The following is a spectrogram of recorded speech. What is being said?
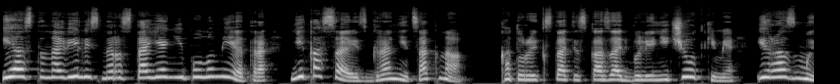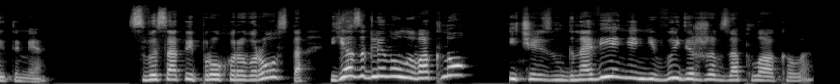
и остановились на расстоянии полуметра, не касаясь границ окна, которые, кстати сказать, были нечеткими и размытыми. С высоты Прохорова роста я заглянула в окно и через мгновение, не выдержав, заплакала.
